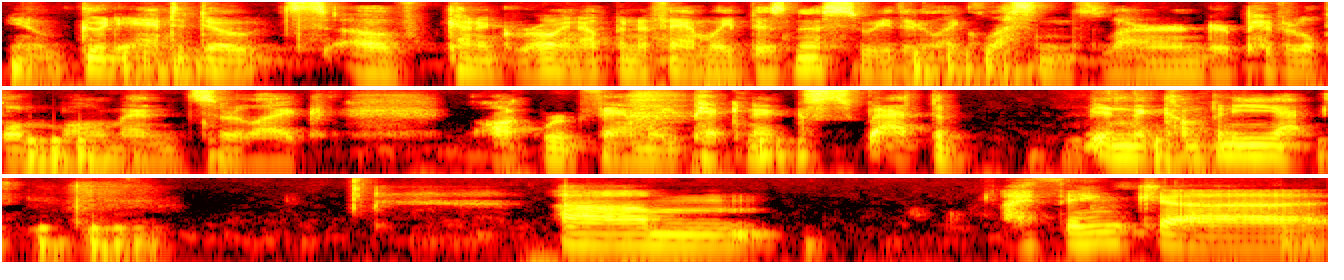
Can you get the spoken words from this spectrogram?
you know good antidotes of kind of growing up in a family business? So either like lessons learned or pivotal moments or like awkward family picnics at the in the company. Um, I think uh,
